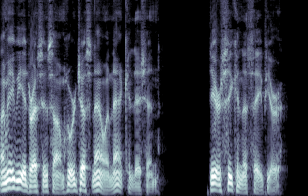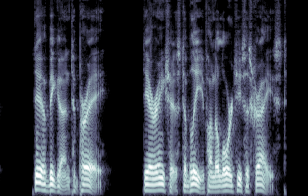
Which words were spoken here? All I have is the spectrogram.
I may be addressing some who are just now in that condition. They are seeking the Savior. They have begun to pray. They are anxious to believe on the Lord Jesus Christ,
